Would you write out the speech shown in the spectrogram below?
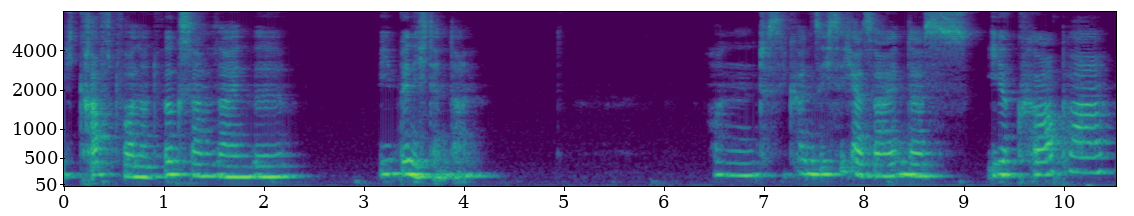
ich kraftvoll und wirksam sein will, wie bin ich denn dann? Und Sie können sich sicher sein, dass Ihr Körper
